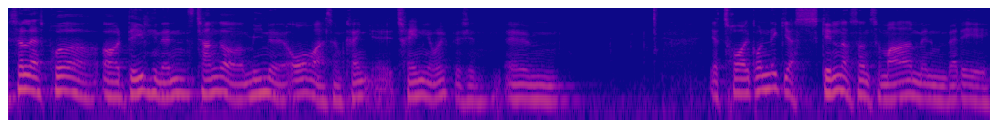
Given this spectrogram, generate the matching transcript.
så lad os prøve at dele hinandens tanker og mine overvejelser omkring øh, træning af rygpatient. Øh, jeg tror i grunden ikke, jeg skiller sådan så meget mellem, hvad det,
